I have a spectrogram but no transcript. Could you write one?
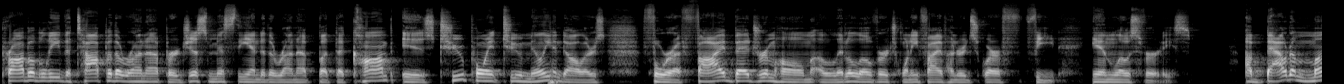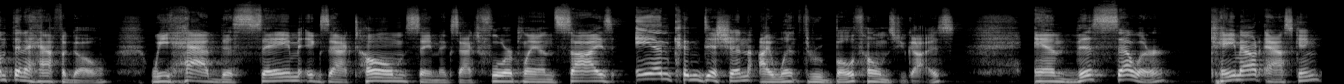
probably the top of the run up or just missed the end of the run up, but the comp is $2.2 million for a five bedroom home, a little over 2,500 square feet in Los Verdes about a month and a half ago, we had this same exact home, same exact floor plan, size, and condition. I went through both homes, you guys. And this seller came out asking,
